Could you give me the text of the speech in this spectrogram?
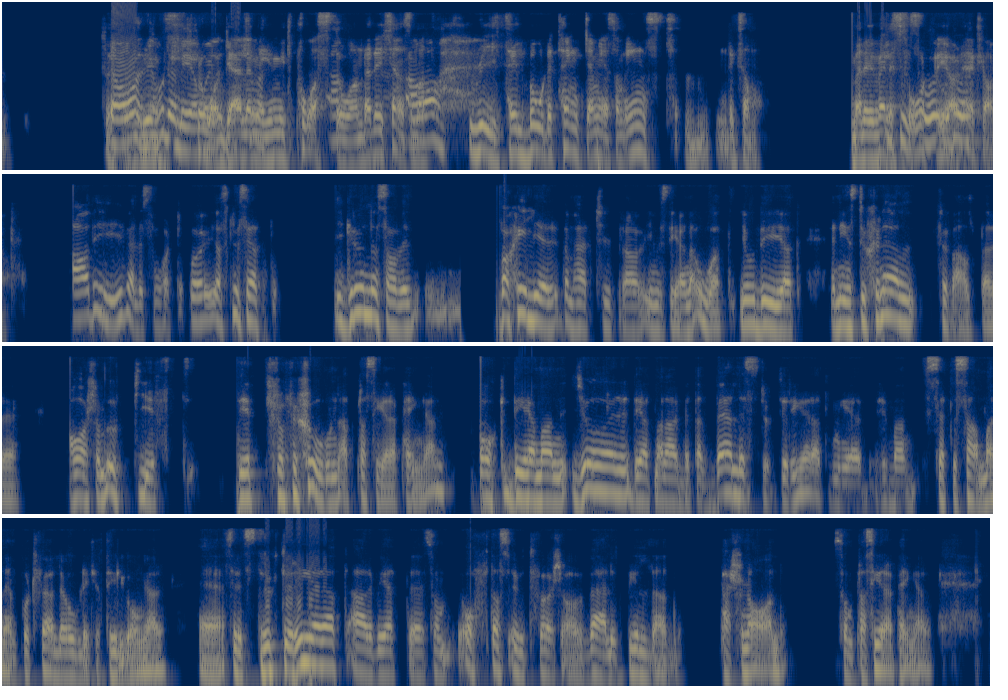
Ja, det håller jag med fråga eller med mitt påstående. Det känns som att retail borde tänka mer som vinst. Liksom. Men det är väldigt Precis. svårt att göra det, klart. Ja, det är väldigt svårt. Och jag skulle säga att i grunden så har vi vad skiljer de här typerna av investerarna åt? Jo, det är att en institutionell förvaltare har som uppgift, det är profession att placera pengar. Och det man gör det är att man arbetar väldigt strukturerat med hur man sätter samman en portfölj av olika tillgångar. Eh, så det är ett strukturerat arbete som oftast utförs av välutbildad personal som placerar pengar.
